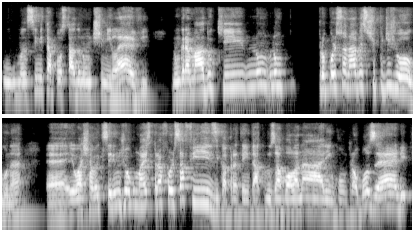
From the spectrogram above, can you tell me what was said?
o Mancini ter apostado num time leve, num gramado que não, não proporcionava esse tipo de jogo, né? É, eu achava que seria um jogo mais para força física, para tentar cruzar a bola na área, encontrar o Bozelli.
